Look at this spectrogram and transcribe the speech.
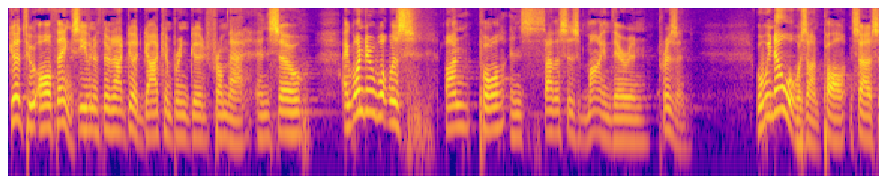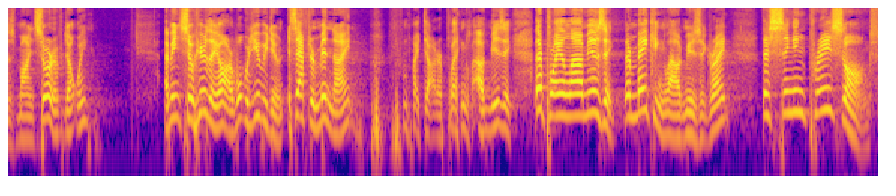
good through all things, even if they're not good. God can bring good from that. And so, I wonder what was on Paul and Silas's mind there in prison. Well, we know what was on Paul and Silas's mind, sort of, don't we? I mean, so here they are. What would you be doing? It's after midnight. my daughter playing loud music. They're playing loud music. They're making loud music, right? They're singing praise songs,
